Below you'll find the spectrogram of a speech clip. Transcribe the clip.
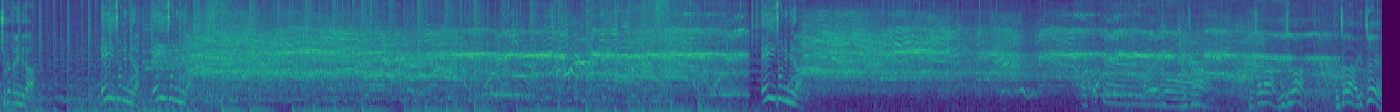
축하드립니다. A존입니다. A존입니다. A존입니다. 괜찮아 괜찮아 울지 마 괜찮아 알겠지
